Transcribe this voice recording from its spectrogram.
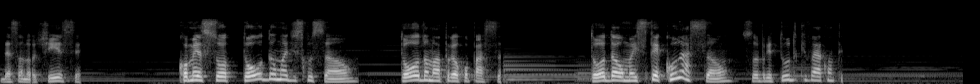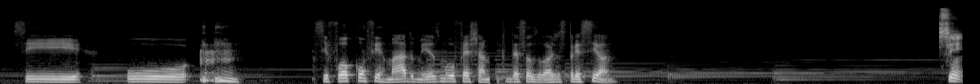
dessa notícia, começou toda uma discussão, toda uma preocupação, toda uma especulação sobre tudo que vai acontecer. Se o se for confirmado mesmo o fechamento dessas lojas para esse ano. Sim.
